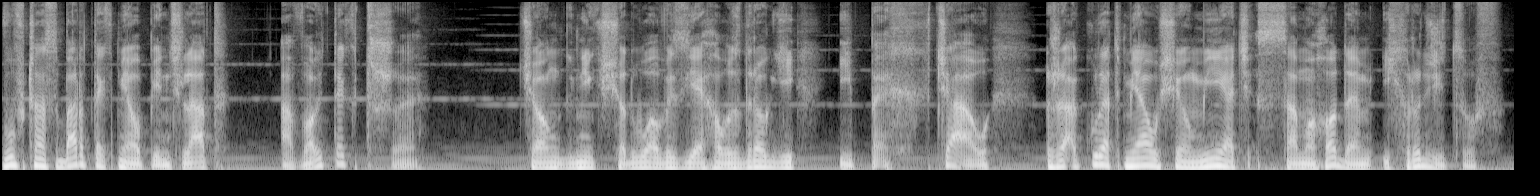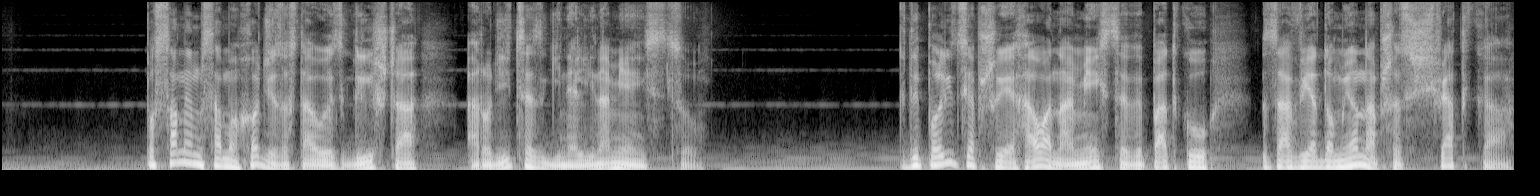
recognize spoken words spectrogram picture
Wówczas Bartek miał 5 lat, a Wojtek 3. Ciągnik siodłowy zjechał z drogi i pech chciał, że akurat miał się mijać z samochodem ich rodziców. Po samym samochodzie zostały zgliszcza, a rodzice zginęli na miejscu. Gdy policja przyjechała na miejsce wypadku, zawiadomiona przez świadka,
